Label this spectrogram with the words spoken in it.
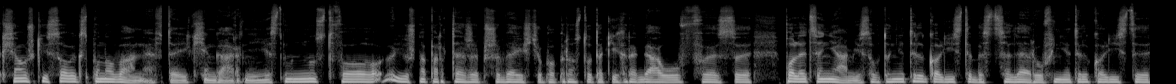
książki są eksponowane w tej księgarni. Jest mnóstwo już na parterze przy wejściu po prostu takich regałów z poleceniami. Są to nie tylko listy bestsellerów, nie tylko listy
